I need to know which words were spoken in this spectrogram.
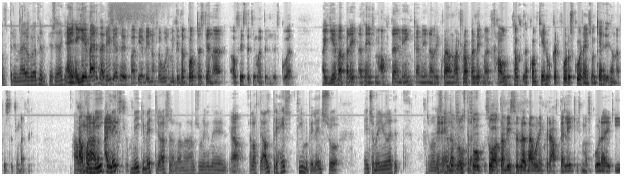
aldrei nær okkur öllum, bjössið það ekki? En ég verð að rifja þau upp að því að við náttúrulega vorum ekki að potast hérna á fyrsta tímabilinu sko að, að ég var bara einn af þeim sem áttaði mig enga minn á því hvað hann var frábær leikmaður. Þá kom til okkar og fór að skora eins og hann gerði þannig á fyrsta tímabilinu. Hann hann var mikið, mikið meitri í Arsenal þannig að hann svona einhvern veginn já. hann átti aldrei heilt tímabil eins og eins og með United svo, blómstraði svo, svo átt hann vissulega að það voru einhverja átta leiki sem hann skoraði í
